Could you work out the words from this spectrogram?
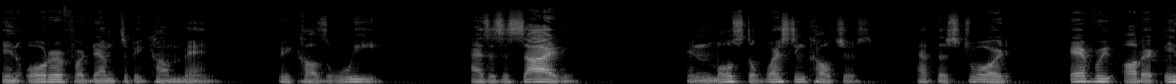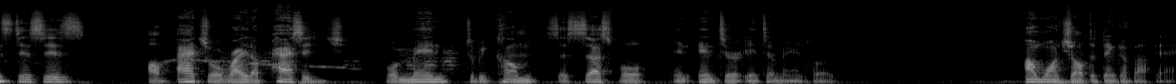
in order for them to become men. Because we, as a society, in most of Western cultures, have destroyed every other instances of actual rite of passage for men to become successful and enter into manhood. I want y'all to think about that.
